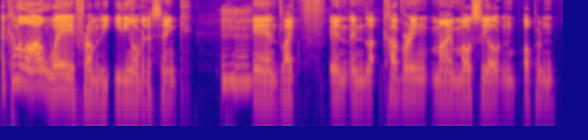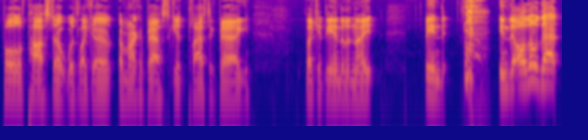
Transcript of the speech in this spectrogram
I've come a long way from the eating over the sink. And like, and like, covering my mostly open open bowl of pasta with like a, a market basket plastic bag, like at the end of the night, and in the, although that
